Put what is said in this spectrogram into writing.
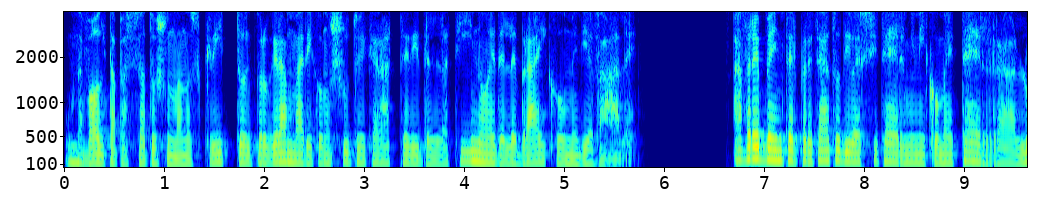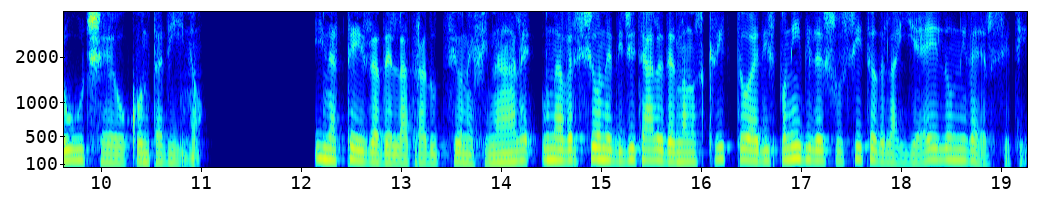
Una volta passato sul manoscritto, il programma ha riconosciuto i caratteri del latino e dell'ebraico medievale. Avrebbe interpretato diversi termini come terra, luce o contadino. In attesa della traduzione finale, una versione digitale del manoscritto è disponibile sul sito della Yale University.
